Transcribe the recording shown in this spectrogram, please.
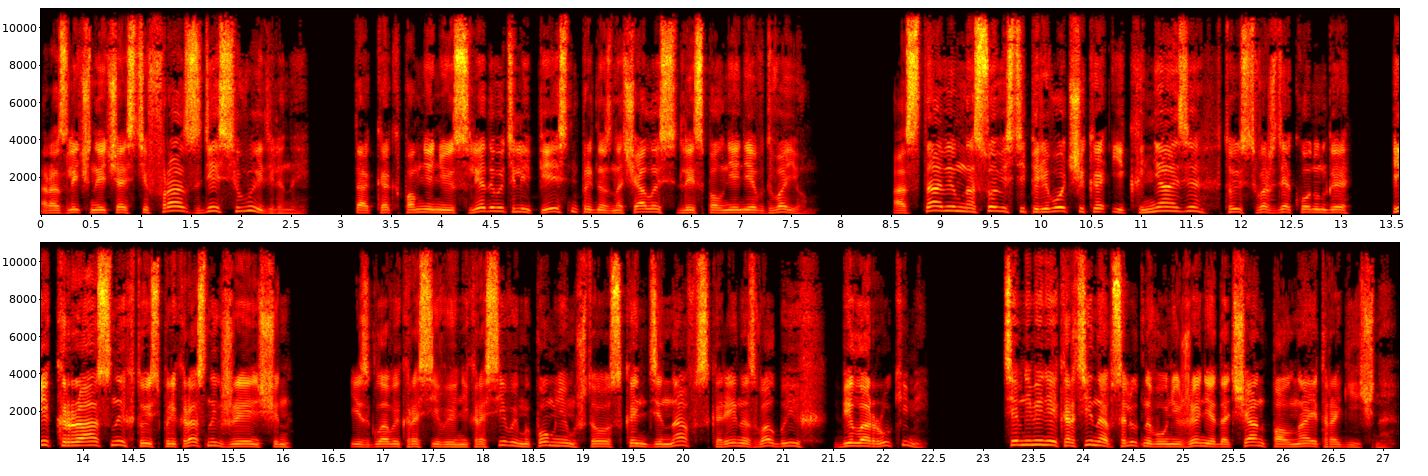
Различные части фраз здесь выделены, так как, по мнению исследователей, песнь предназначалась для исполнения вдвоем. Оставим на совести переводчика и князя, то есть вождя конунга, и красных, то есть прекрасных женщин. Из главы «Красивые и некрасивые» мы помним, что скандинав скорее назвал бы их белорукими. Тем не менее, картина абсолютного унижения датчан полна и трагична.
